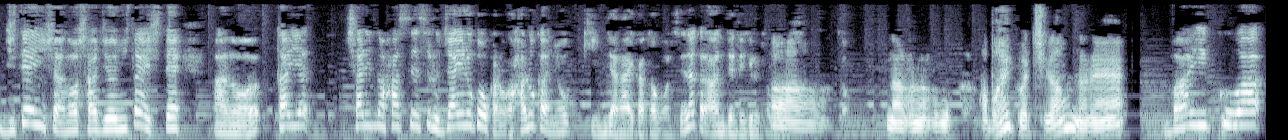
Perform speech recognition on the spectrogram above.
自転車の車重に対して、あの、タイヤ、車輪の発生するジャイロ効果の方がはるかに大きいんじゃないかと思うんですよ。だから安定できると思う。ああ。なるほど、なるほど。あ、バイクは違うんだね。バイクは、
